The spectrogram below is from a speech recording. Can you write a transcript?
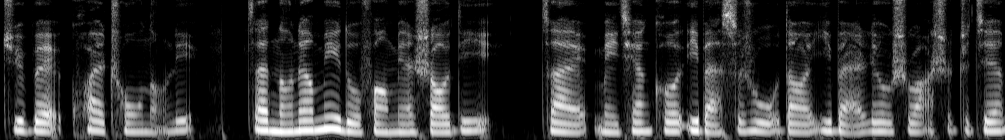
具备快充能力，在能量密度方面稍低。在每千克一百四十五到一百六十瓦时之间。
